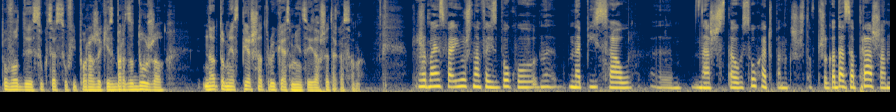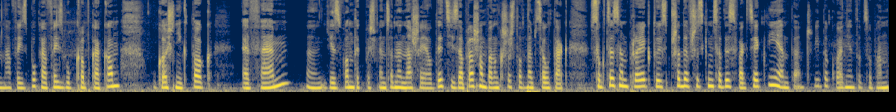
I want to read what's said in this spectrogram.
powody sukcesów i porażek jest bardzo dużo. Natomiast pierwsza trójka jest mniej więcej zawsze taka sama. Proszę Państwa, już na Facebooku napisał y, nasz stały słuchacz, pan Krzysztof Przygoda. Zapraszam na Facebooka, facebook.com, ukośnik TOK FM. Jest wątek poświęcony naszej audycji. Zapraszam, pan Krzysztof napisał tak. Sukcesem projektu jest przede wszystkim satysfakcja klienta, czyli dokładnie to, co pan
